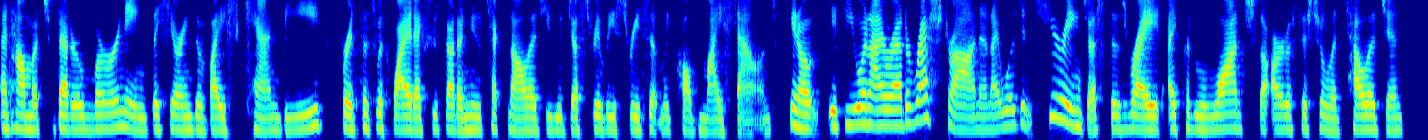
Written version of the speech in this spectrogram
and how much better learning the hearing device can be. For instance, with Widex, we've got a new technology we just released recently called MySound. You know, if you and I were at a restaurant and I wasn't hearing just as right, I could launch the artificial intelligence.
